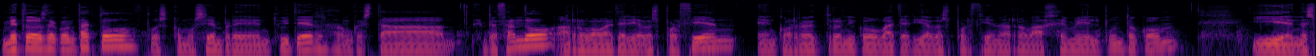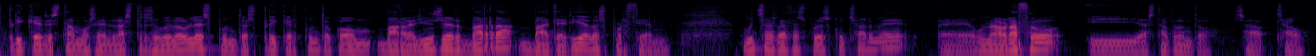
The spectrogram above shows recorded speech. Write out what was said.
Métodos de contacto, pues como siempre en Twitter, aunque está empezando, arroba batería 2%, en correo electrónico batería 2% arroba gmail.com y en Spreaker estamos en las www.spreaker.com barra user barra batería 2%. Muchas gracias por escucharme, eh, un abrazo y hasta pronto. Chao.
